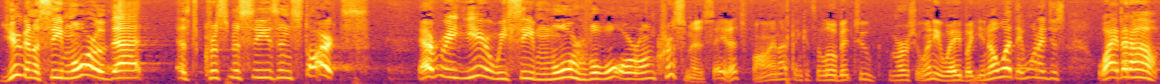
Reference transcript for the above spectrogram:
You're going to see more of that as Christmas season starts. Every year we see more of a war on Christmas. Hey, that's fine. I think it's a little bit too commercial anyway, but you know what? They want to just wipe it out.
